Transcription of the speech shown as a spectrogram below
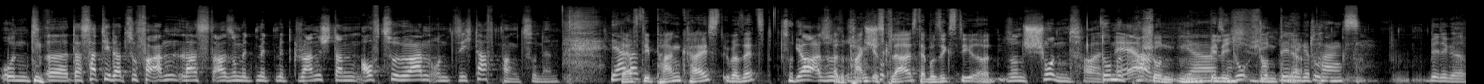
und äh, das hat die dazu veranlasst, also mit, mit, mit Grunge dann aufzuhören und sich Daft Punk zu nennen. Ja, Dafty Punk heißt übersetzt? Ja, also, Also so Punk ein ist klar, ist der Musikstil. So ein Schund halt. dumme Ja, Punk. Schund, ja, billig so Schund, billige ja. Punks. Billige,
